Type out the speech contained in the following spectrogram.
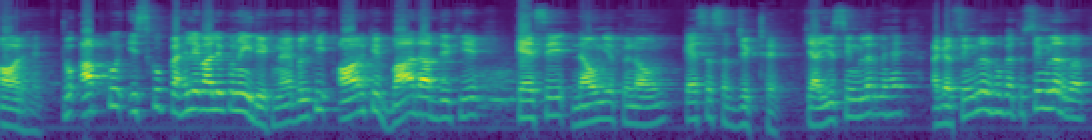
और है। तो आपको इसको पहले वाले को नहीं देखना है, बल्कि और के बाद आप देखिए कैसे नाउन या प्रोनाउन कैसा सब्जेक्ट है। क्या ये सिंगुलर में है? अगर सिंगुलर होगा तो सिंगुलर वर्ब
